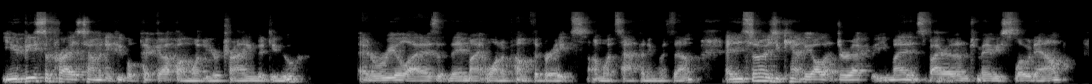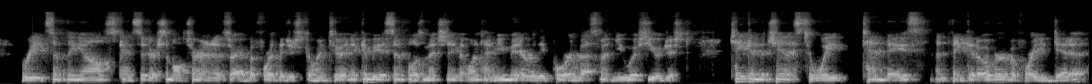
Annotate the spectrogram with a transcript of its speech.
you'd be surprised how many people pick up on what you're trying to do and realize that they might want to pump the brakes on what's happening with them. And sometimes you can't be all that direct, but you might inspire them to maybe slow down read something else, consider some alternatives right before they just go into it. And it can be as simple as mentioning that one time you made a really poor investment and you wish you had just taken the chance to wait 10 days and think it over before you did it.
